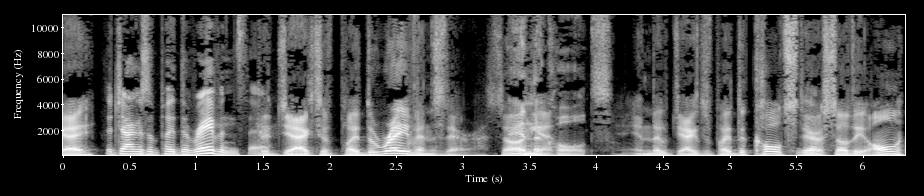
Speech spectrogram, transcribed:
Okay. the Jaguars have played the Ravens there. The Jags have played the Ravens there. So and again, the Colts. and the Jags have played the Colts there. Yep. So the only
